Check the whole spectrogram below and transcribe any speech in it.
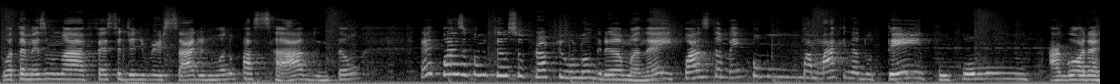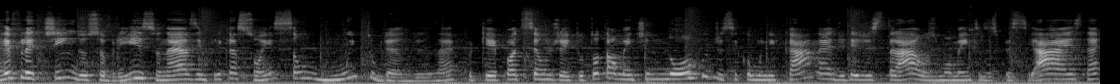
ou até mesmo na festa de aniversário no ano passado. Então, é quase como ter o seu próprio holograma, né? E quase também como uma máquina do tempo, como um... agora refletindo sobre isso, né? As implicações são muito grandes, né? Porque pode ser um jeito totalmente novo de se comunicar, né? De registrar os momentos especiais, né?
